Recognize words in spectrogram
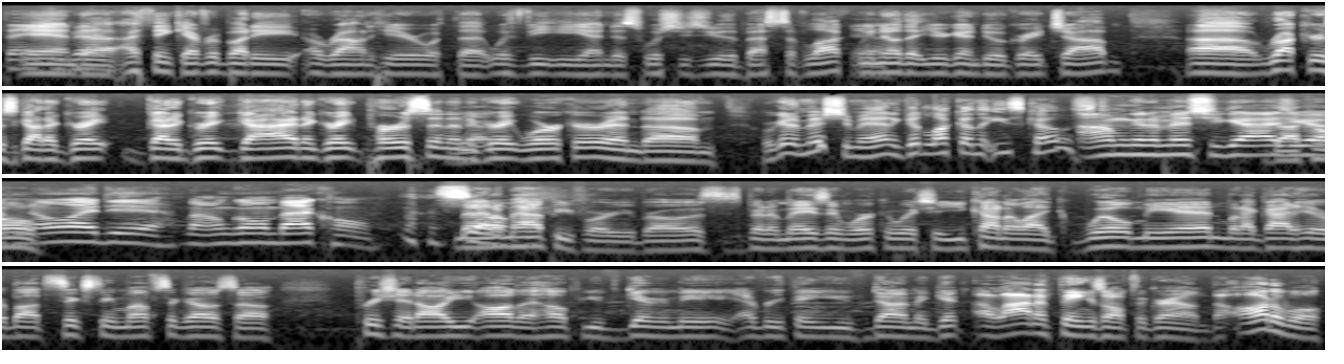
Thank and Ben. uh, I think everybody around here with the, with VEN just wishes you the best of luck. We know that you're going to do a great job. Uh, Rutgers got a great got a great guy and a great person and a great worker, and um, we're going to miss you, man. And good luck on the East Coast. I'm gonna miss you guys. Back you have no idea, but I'm going back home. so, Man, I'm happy for you, bro. It's, it's been amazing working with you. You kind of like willed me in when I got here about 16 months ago. So appreciate all you, all the help you've given me, everything you've done to get a lot of things off the ground. The Audible,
